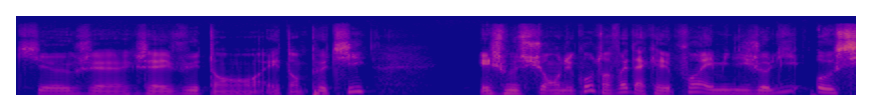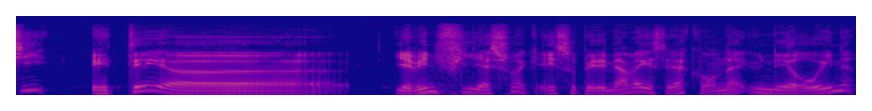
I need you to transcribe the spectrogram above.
que j'avais vu étant, étant petit. Et je me suis rendu compte en fait à quel point Émilie Jolie aussi était. Euh, il y avait une filiation avec Aesop des Merveilles. C'est-à-dire qu'on a une héroïne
